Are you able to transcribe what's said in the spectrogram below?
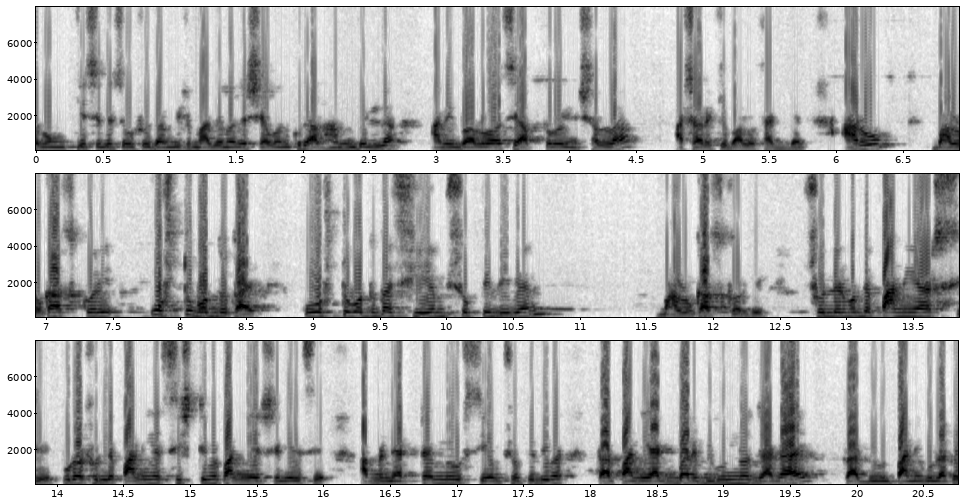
এবং কিছু কিছু ওষুধ আমি মাঝে মাঝে সেবন করি, আলহামদুলিল্লাহ। আমি ভালো আছি, আপনারাও ইনশাল্লাহ আশা রেখে ভালো থাকবেন। আরও ভালো কাজ করে কোষ্ঠবদ্ধতায় কোষ্ঠবদ্ধতায় সিএম শক্তি দিবেন। ভালো কাজ করবে। শরীরের মধ্যে পানি আসছে, পুরো শরীরে পানি সিস্টেমে পানি এসে গেছে। আপনি ন্যাকটামিউ সিএম শক্তি দিবেন, তার পানি একবারে বিভিন্ন জায়গায় তার বিভিন্ন পানিগুলাকে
